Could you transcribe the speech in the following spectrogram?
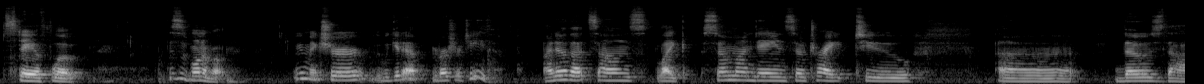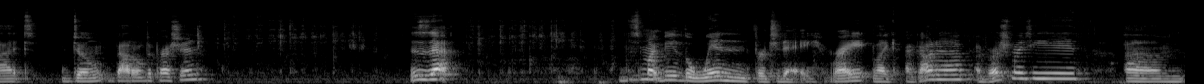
stay afloat? This is one of them. We make sure that we get up and brush our teeth. I know that sounds like so mundane, so trite to uh, those that don't battle depression. This is that. This might be the win for today, right? Like, I got up, I brushed my teeth. Um,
